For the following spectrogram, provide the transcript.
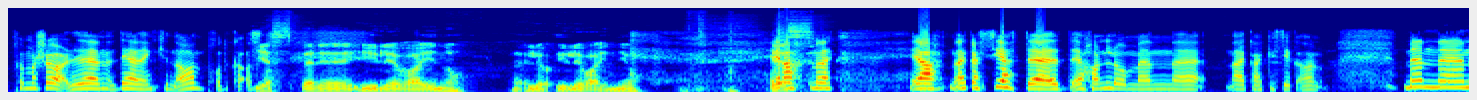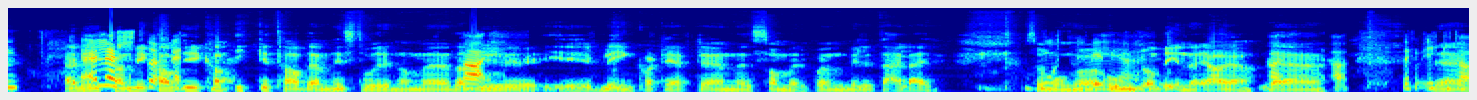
for meg sjøl. Det, det er egentlig en annen podkast. Jesper Ylivaino. Eller Ylivainio. Ja, men jeg, ja, men jeg kan si at det, det handler om en eh, Nei, jeg kan ikke si hva det handler om. Men eh, Nei, vi, Ellers kan, vi, kan, vi kan ikke ta den historien om eh, da Nei. du ble innkvartert en sommer på en militærleir som ung, ung blondine. Ja, ja. Det, det kan vi ikke ta.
